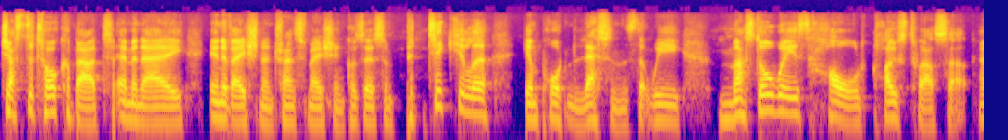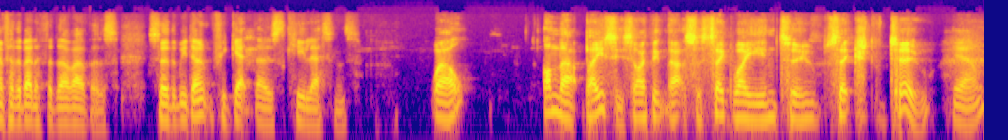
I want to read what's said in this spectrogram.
just to talk about M and A, innovation, and transformation. Because there's some particular important lessons that we must always hold close to ourselves and for the benefit of others, so that we don't forget those key lessons. Well, on that basis, I think that's a segue into section two, Yeah.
